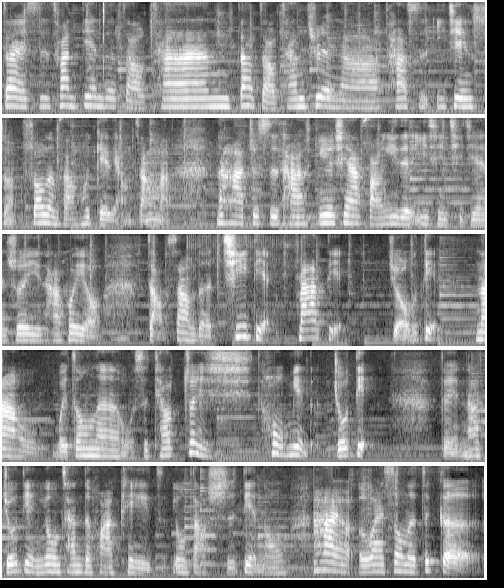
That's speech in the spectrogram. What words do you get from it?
再是饭店的早餐，那早餐券啊，它是一间双双人房会给两张嘛？那它就是它，因为现在防疫的疫情期间，所以它会有早上的七点、八点、九点。那伟忠呢，我是挑最后面的九点。对，那九点用餐的话，可以用到十点哦。它还有额外送的这个。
